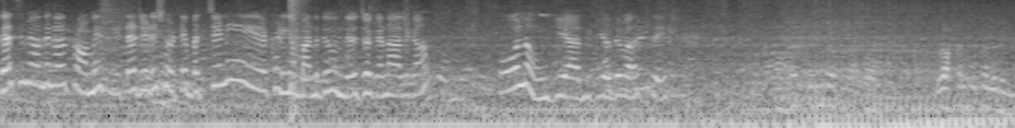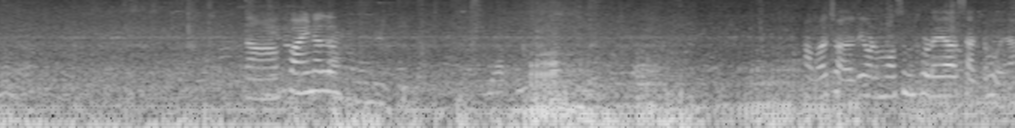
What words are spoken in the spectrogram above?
ਵੈਸੇ ਮੈਂ ਉਹਦੇ ਨਾਲ ਪ੍ਰੋਮਿਸ ਕੀਤਾ, ਜਿਹੜੇ ਛੋਟੇ ਬੱਚੇ ਨਹੀਂ ਰੱਖੜੀਆਂ ਬੰਨਦੇ ਹੁੰਦੇ ਜਗਨ ਵਾਲੀਆਂ, ਉਹ ਲਵਾਂਗੀ ਆਦਕੀ ਉਹਦੇ ਵਾਸਤੇ। ਤਾਂ ਫਾਈਨਲ ਹਵਾ ਚੱਲ ਰਹੀ ਹੁਣ ਮੌਸਮ ਥੋੜਾ ਜਿਹਾ ਸੈੱਟ ਹੋਇਆ।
